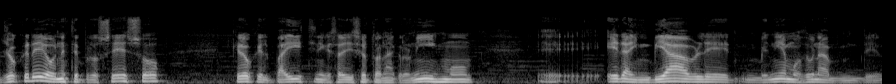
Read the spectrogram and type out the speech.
Yo creo en este proceso. Creo que el país tiene que salir cierto anacronismo eh, era inviable, veníamos de una de,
